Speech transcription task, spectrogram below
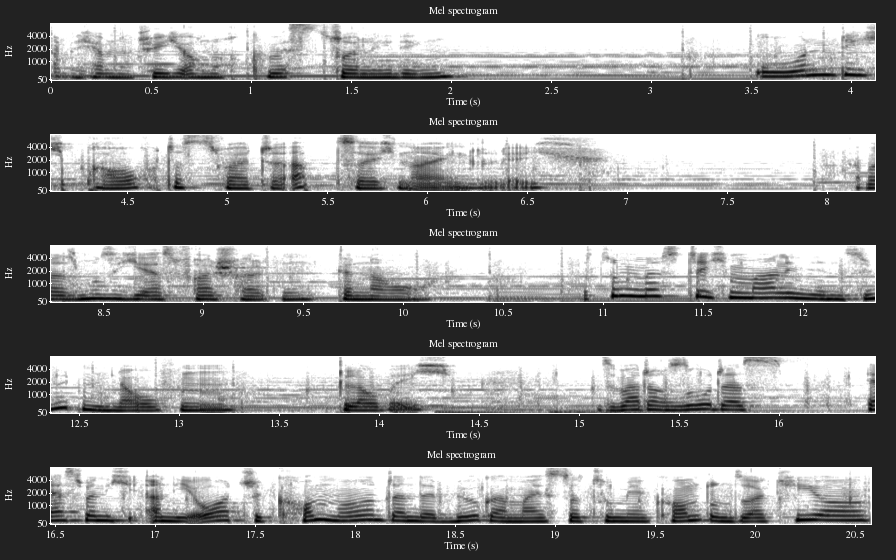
Aber ich habe natürlich auch noch Quests zu erledigen. Und ich brauche das zweite Abzeichen eigentlich. Aber das muss ich erst freischalten, genau. Dazu müsste ich mal in den Süden laufen, glaube ich. Es war doch so, dass erst wenn ich an die Orte komme, dann der Bürgermeister zu mir kommt und sagt, hier,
